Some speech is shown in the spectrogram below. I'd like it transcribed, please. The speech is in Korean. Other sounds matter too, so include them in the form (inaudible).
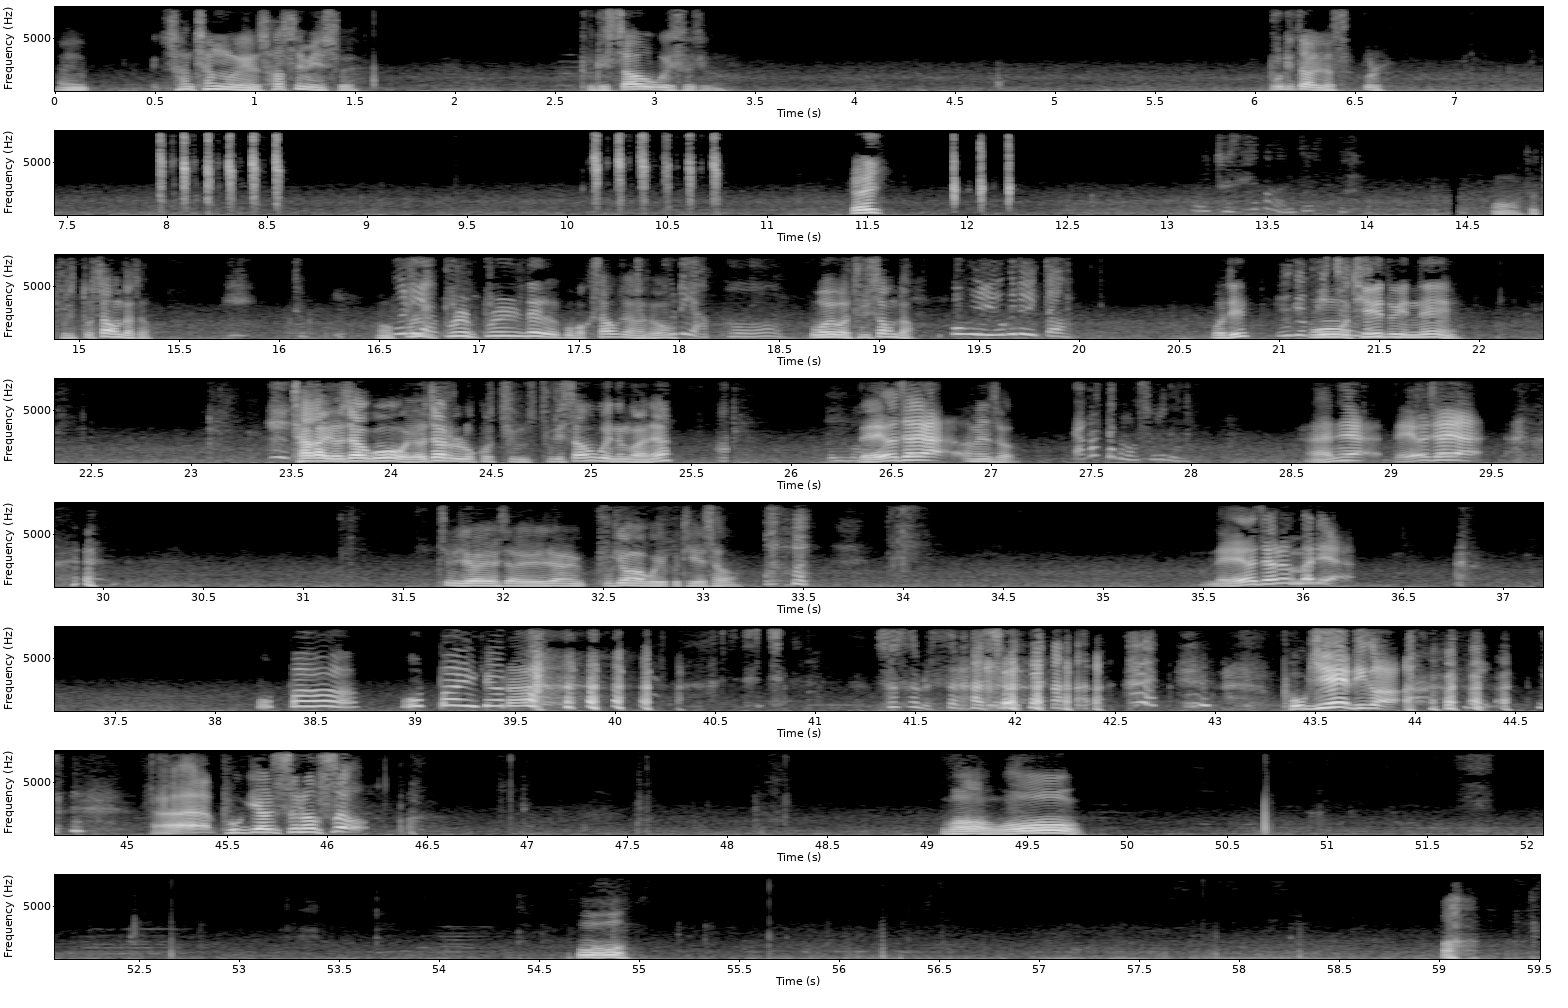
아니, 산책로에 사슴이 있어요. 둘이 싸우고 있어, 지금. 뿔이 달렸어, 뿔. 에이! 어, 저 새가 앉았어. 어, 저 둘이 또 싸운다, 저. 어, 뿔, 뿔, 뿔 대고 막 싸우잖아, 저. 뿔이 아파. 어, 어, 이거 둘이 싸운다. 여기도 있다. 어디? 여기 어. 뒤에도 있네. 자가 여자고, 여자를 놓고 지금 둘이 싸우고 있는 거 아니야? 엄마. 내 여자야! 하면서. 따박따박 소리 나. 아니야, 내 여자야! (laughs) 지금 여, 여, 여자를 구경하고 있고, 뒤에서. (laughs) 내 여자란 말이야! 오빠! 오빠 이겨라! (laughs) 서서를 써. 포기해, 네가 아, 포기할 순 없어! 와, 오! 오,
